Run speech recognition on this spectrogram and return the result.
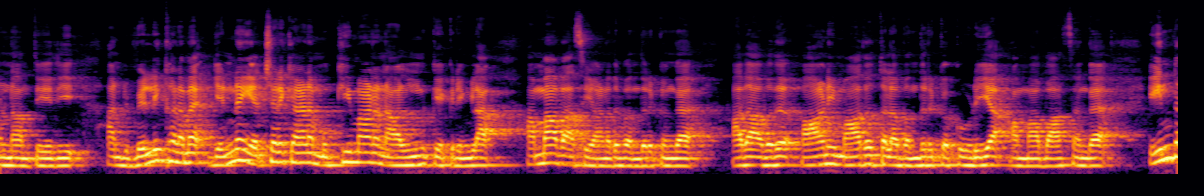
ஒன்றாம் தேதி. அன்று வெள்ளிக்கிழமை என்ன எச்சரிக்கையான முக்கியமான நாள்னு கேட்குறீங்களா அமாவாசையானது வந்திருக்குங்க. அதாவது ஆணி மாதத்தில் வந்திருக்கக்கூடிய அமாவாசைங்க. இந்த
